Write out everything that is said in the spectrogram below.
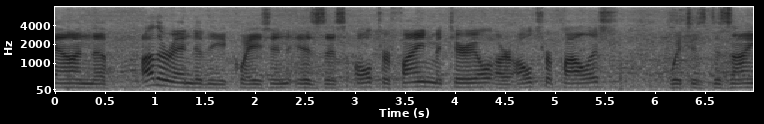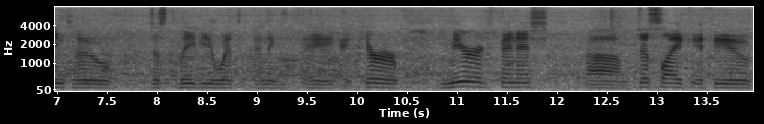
on the other end of the equation is this ultra fine material or ultra polish which is designed to just leave you with an, a, a, pure mirrored finish um, just like if you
